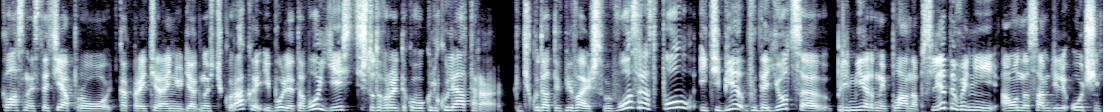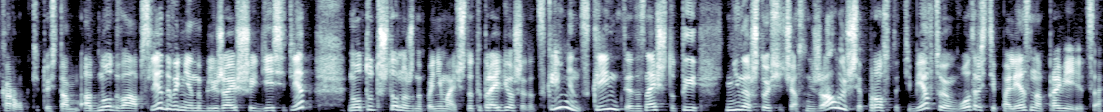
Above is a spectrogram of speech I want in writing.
классная статья про как пройти раннюю диагностику рака, и более того, есть что-то вроде такого калькулятора, где, куда ты вбиваешь свой возраст, пол, и тебе выдается примерный план обследований, а он на самом деле очень короткий. То есть там одно-два обследования на ближайшие 10 лет. Но тут что нужно понимать? Что ты пройдешь этот скрининг. Скрининг – это значит, что ты ни на что сейчас не жалуешься, просто тебе в твоем возрасте полезно провериться.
